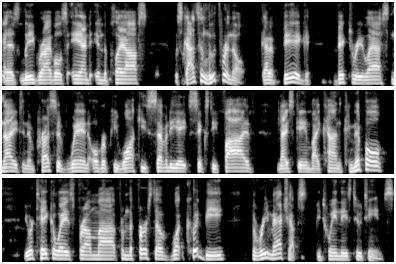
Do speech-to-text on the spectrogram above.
as league rivals and in the playoffs. Wisconsin Lutheran, though, got a big victory last night, an impressive win over Pewaukee 78 65. Nice game by Kon Knueppel. Your takeaways from uh, from the first of what could be three matchups between these two teams?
